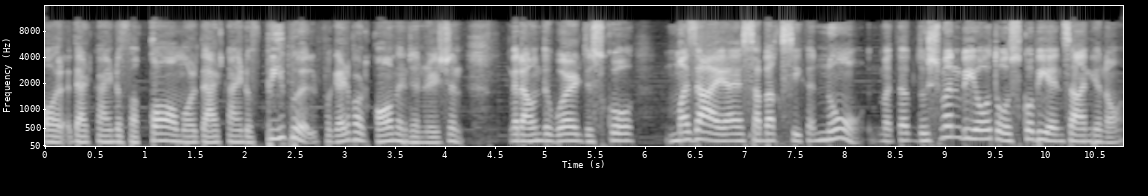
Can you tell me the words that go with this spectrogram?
और that kind of a calm और that kind of people forget about calm and generation around the world जिसको मज़ा आया है, सबक सीखा नो मतलब दुश्मन भी हो तो उसको भी इंसान यू नो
